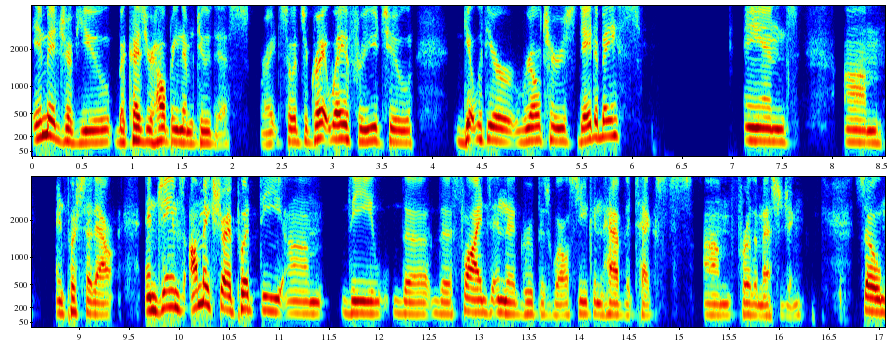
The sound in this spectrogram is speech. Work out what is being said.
image of you because you're helping them do this, right? So it's a great way for you to get with your realtor's database and um, and push that out. And James, I'll make sure I put the um, the the the slides in the group as well, so you can have the texts um, for the messaging. So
